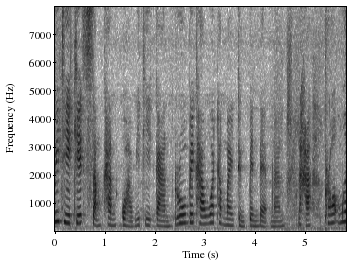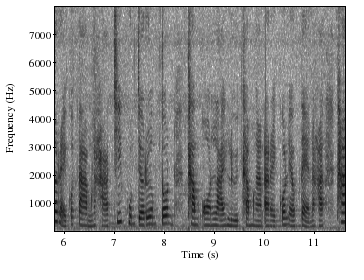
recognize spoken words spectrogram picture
วิธีคิดสำคัญกว่าวิธีการ รู้ไหมคะว่าทำไมถึงเป็นแบบนั้นนะคะ เพราะเมื่อไหร่ก็ตามนะคะ ที่คุณจะเริ่มต้นทำออนไลน์หรือทำงานอะไรก็แล้วแต่นะคะ ถ้า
